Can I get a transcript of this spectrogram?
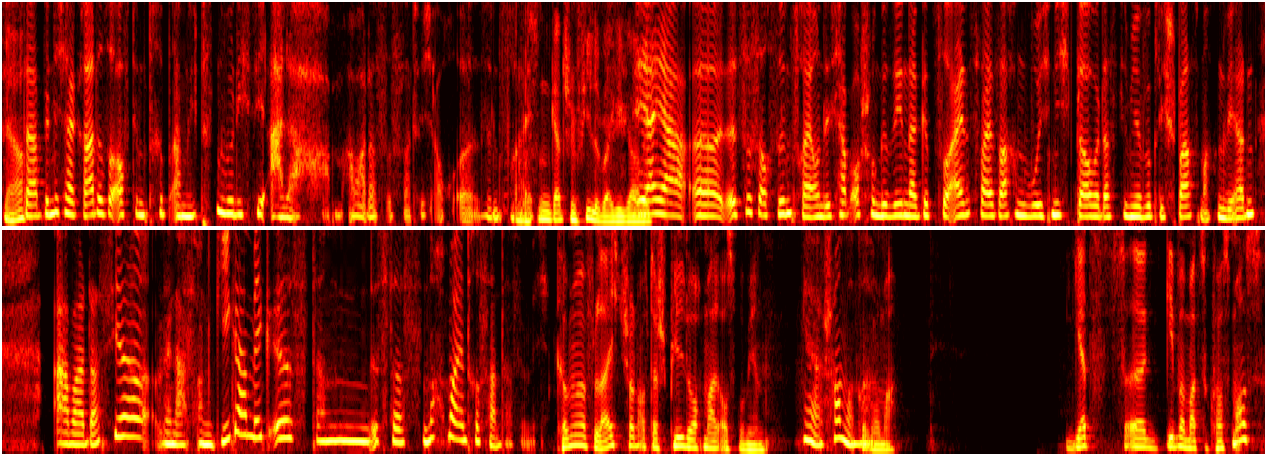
Ja. Da bin ich ja gerade so auf dem Trip, am liebsten würde ich sie alle haben. Aber das ist natürlich auch äh, sinnfrei. Das sind ganz schön viele bei Gigamic. Ja, ja, äh, es ist auch sinnfrei und ich habe auch schon gesehen, da gibt es so ein, zwei Sachen, wo ich nicht glaube, dass die mir wirklich Spaß machen werden. Aber das hier, wenn das von Gigamic ist, dann ist das noch mal interessanter für mich. Können wir vielleicht schon auf das Spiel doch mal ausprobieren. Ja, schauen wir Gucken mal. wir mal. Jetzt äh, gehen wir mal zu Kosmos.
